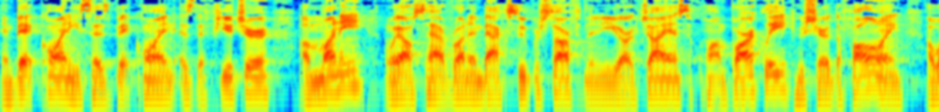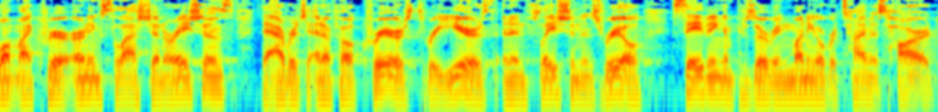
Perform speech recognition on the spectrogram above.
in Bitcoin. He says Bitcoin is the future of money. And we also have running back superstar from the New York Giants, Saquon Barkley, who shared the following. I want my career earnings to last generations. The average NFL NFL career is three years and inflation is real. Saving and preserving money over time is hard.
